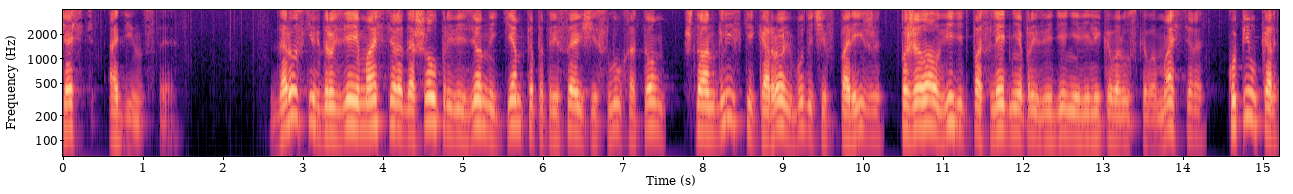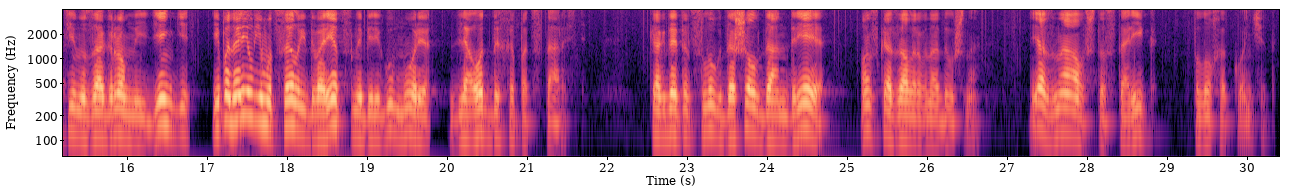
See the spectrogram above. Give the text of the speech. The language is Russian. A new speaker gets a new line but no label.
Часть одиннадцатая. До русских друзей мастера дошел привезенный кем-то потрясающий слух о том, что английский король, будучи в Париже, пожелал видеть последнее произведение великого русского мастера, купил картину за огромные деньги и подарил ему целый дворец на берегу моря для отдыха под старость. Когда этот слух дошел до Андрея, он сказал равнодушно, «Я знал, что старик плохо кончит».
